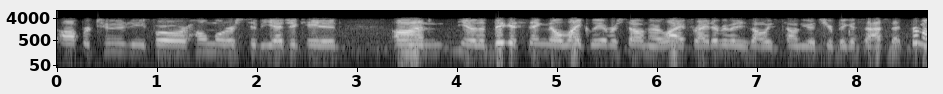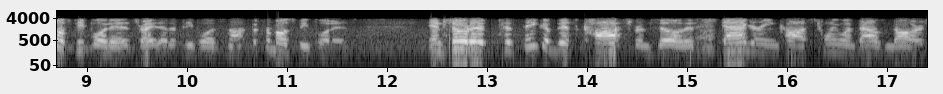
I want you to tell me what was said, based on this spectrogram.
opportunity for homeowners to be educated on you know the biggest thing they'll likely ever sell in their life, right? Everybody's always telling you it's your biggest asset. For most people, it is, right? Other people, it's not, but for most people, it is. And so to to think of this cost from Zillow, this staggering cost, twenty one thousand dollars,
